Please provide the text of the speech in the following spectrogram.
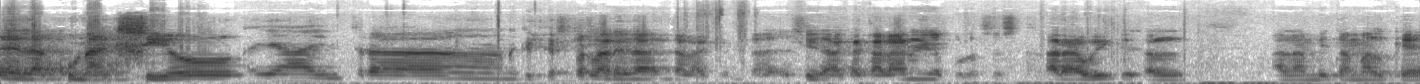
Eh, la connexió que hi ha entre, en aquest cas parlaré de, de, la, de, sí, de la catalana i la població saharaui, que és el, l'àmbit amb, el que,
